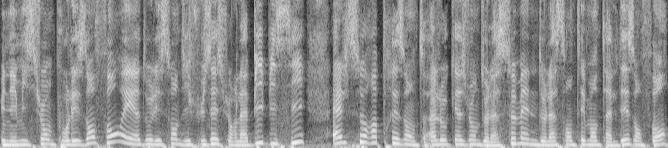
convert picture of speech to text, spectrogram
une émission pour les enfants et adolescents diffusée sur la BBC. Elle sera présente à l'occasion de la semaine de la santé mentale des enfants.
